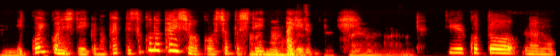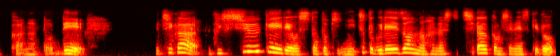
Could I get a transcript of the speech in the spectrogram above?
い。うん。一個一個にしていくのかって、そこの対処をこうちょっとしてあげるっ。ていうことなのかなと。で、うちが実習受け入れをしたときに、ちょっとグレーゾーンの話と違うかもしれないですけど、はい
